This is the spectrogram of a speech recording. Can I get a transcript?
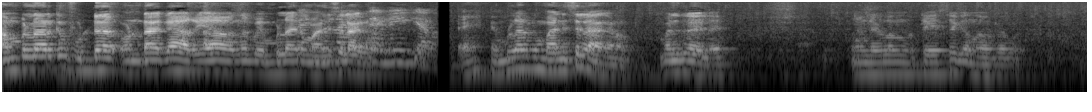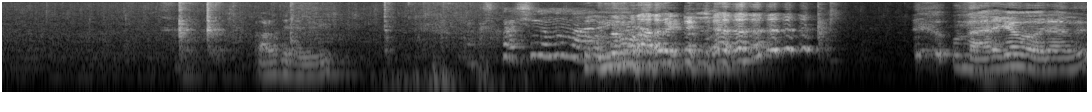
ആമ്പിള്ളേർക്ക് ഫുഡ് ഉണ്ടാക്കാൻ അറിയാവുന്ന പെമ്പിള്ളേർ മനസ്സിലാക്കണം. ഏഹ് പെമ്പിള്ളേർക്ക് മനസ്സിലാക്കണം. മനസ്സിലായില്ലേ? ഞാൻ ഇവിടെ ടേസ്റ്റ് ഒക്കെ നോക്കാം. കളത്തില്ല എക്സ്പ്രഷൻ ഒന്നും മാറി ഒന്നും മാറിയിട്ടില്ല. ഒന്ന് പോരാന്ന്?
